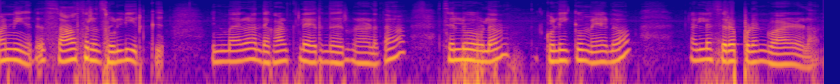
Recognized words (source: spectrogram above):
ஆன்மீகத்தை சாஸ்திரம் சொல்லியிருக்கு. இது மாதிரிலாம் அந்த காலத்தில் இருந்ததுனால தான் செல்வ வளம் கொழிக்கும் மேலும் நல்ல சிறப்புடன் வாழலாம்.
